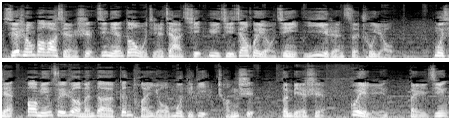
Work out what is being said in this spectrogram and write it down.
携程报告显示，今年端午节假期预计将会有近一亿人次出游。目前报名最热门的跟团游目的地城市分别是桂林、北京、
